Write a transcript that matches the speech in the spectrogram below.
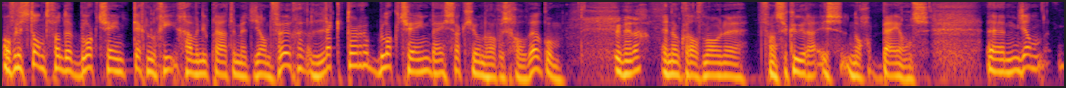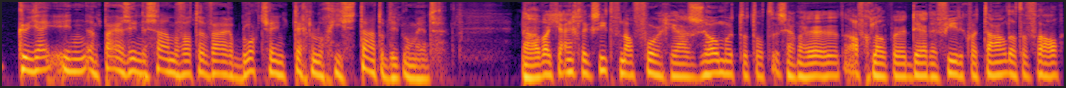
Over de stand van de blockchain-technologie gaan we nu praten met Jan Veuger, lector blockchain bij Saxion Hogeschool. Welkom. Goedemiddag. En ook Ralf Monen van Secura is nog bij ons. Um, Jan, kun jij in een paar zinnen samenvatten waar blockchain-technologie staat op dit moment? Nou, wat je eigenlijk ziet vanaf vorig jaar zomer tot, tot zeg maar, het afgelopen derde, vierde kwartaal, dat er vooral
